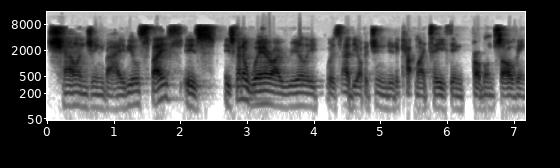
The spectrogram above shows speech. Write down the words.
challenging behavioral space is is kind of where I really was had the opportunity to cut my teeth in problem solving.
